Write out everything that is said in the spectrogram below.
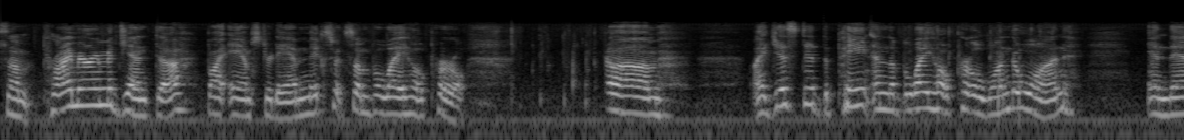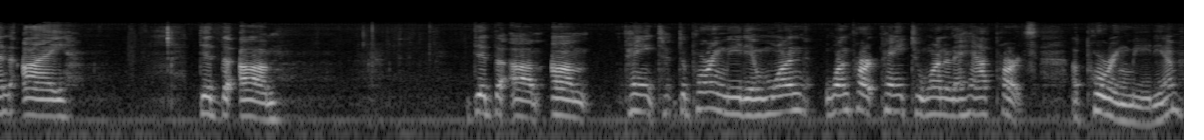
some primary magenta by Amsterdam mixed with some Vallejo pearl. Um, I just did the paint and the Vallejo pearl one to one and then I did the um, did the um, um, paint to pouring medium one one part paint to one and a half parts of pouring medium.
